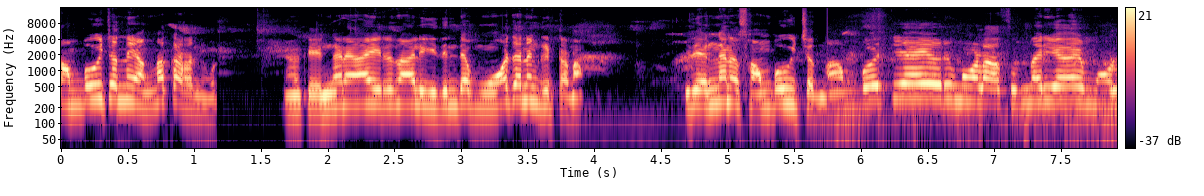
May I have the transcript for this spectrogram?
സംഭവിച്ചെന്ന് ഞങ്ങൾക്കറിഞ്ഞു ഞങ്ങൾക്ക് എങ്ങനെ ആയിരുന്നാലും ഇതിന്റെ മോചനം കിട്ടണം. ഇതെങ്ങനെ സംഭവിച്ചെന്ന്? അമ്പോറ്റിയായ ഒരു മോളാ സുന്ദരിയായ മോൾ.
